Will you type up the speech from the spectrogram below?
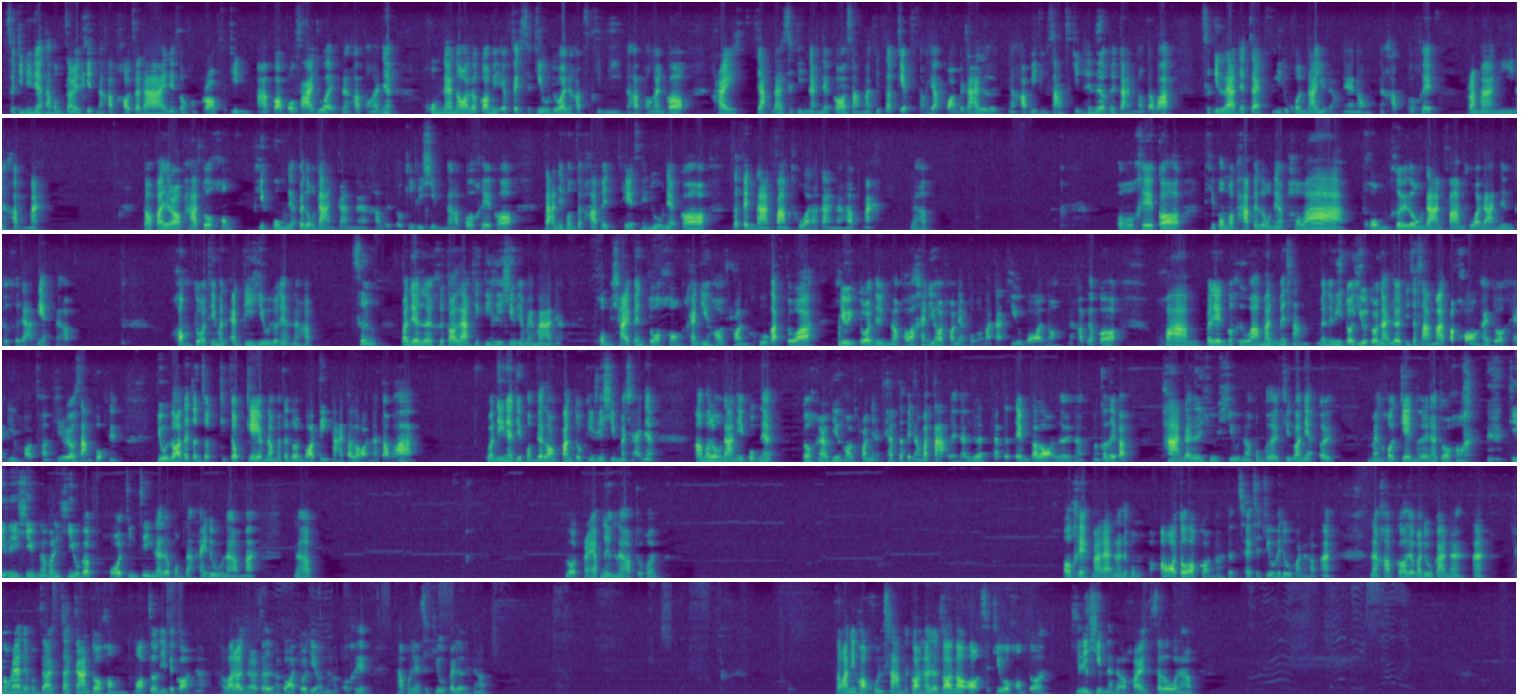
สกินนี้เนี่ยถ้าผมจำไม่ผิดนะครับเขาจะได้ในส่วนของกรอบสกินอ่ากรอบโปรไฟล์ด้วยนะครับเพราะงั้นเนี่ยคุ้มแน่นอนแล้วก็มีเอฟเฟกต์สกิลด้วยนะครับสกินนี้นะครับเพราะงั้นก็ใครอยากได้สกินไหนเนี่ยก็สามารถที่จะเก็บทรัพยากรไปได้เลยนะครับมีถึง 3 สกินให้เลือกด้วยกันเนาะแต่ว่าสกินแรกเนี่ยแจกฟรีทุกคนได้อยู่แล้วแน่นอนนะครับโอเค ประมาณนี้นะครับมาต่อไปเดี๋ยวเราพาตัวของพี่กุ้งเนี่ยไปลงด่านกันนะครับหรือตัวกีรี่คิมนะครับโอเคก็ ด่านที่ผมจะพาไปเทสให้ดูเนี่ยก็จะเป็นด่านฟาร์มถั่วแล้วกันนะครับมานะครับ โอเคก็ที่ผมมาพาไปลงเนี่ย เพราะว่าผมเคยลงด่านฟาร์มถั่วด่านหนึ่งก็คือด่านนี้นะครับ ของตัวที่มันแอนตี้ฮิลตัวนี้นะครับ ซึ่งประเด็นเลยคือตอนแรกที่กีรี่คิมยังไม่มาเนี่ย ผมใช้เป็นตัวของแคนดี้ฮอลทรอนคู่กับตัวฮิลอีกตัวหนึ่งเนาะเพราะว่าแคนดี้ฮอลทรอนเนี่ยผมเอามาตัดฮิลบอลเนาะนะครับแล้วก็ ความประเด็นก็คือว่ามันไม่สามมันไม่มีตัวฮิลตัวไหนเลย ที่จะสามารถประคองให้ตัวแคนดี้ฮอลทอนที่เลเวลสามหกเนี่ย อยู่รอดได้จนจบจบเกมนะมันจะโดนบอสตีตายตลอดนะ แต่ว่าวันนี้เนี่ยที่ผมได้ลองปั้นตัวกีรี่คิมมาใช้เนี่ย เอามาลงด่านนี้ปุ๊บเนี่ยตัวแคลที่ฮอลทอนเนี่ยแทบจะเป็นอมตะเลยนะเลือดแทบจะเต็มตลอดเลยนะมันก็เลยแบบผ่านได้เลยคิวๆนะผมก็เลยคิดว่าเนี่ยเอ้ยแม่งโคตรเก่งเลยนะตัวของกีรี่คิมนะมันคิวแบบโหดจริงๆนะเดี๋ยวผมจะให้ดูนะครับมานะครับ โหลดแป๊บหนึ่งนะครับทุกคนโอเคมาแล้วนะเดี๋ยวผมเอาออโต้ออกก่อนนะเดี๋ยวใช้สกิลให้ดูก่อนนะครับอะนะครับก็เดี๋ยวมาดูกันนะอะช่วงแรกเดี๋ยวผมจะจัดการตัวของม็อบตัวนี้ไปก่อนนะเพราะว่าเราเดี๋ยวเราจะเหลือบอสตัวเดียวนะครับโอเคนะครับก็ใช้สกิลไปเลยนะครับจังหวะนี้ขอคูณสามไปก่อนนะเดี๋ยวตอนเราออกสกิลของตัวคิริคิมเนี่ยเดี๋ยวค่อยสโลนะครับ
